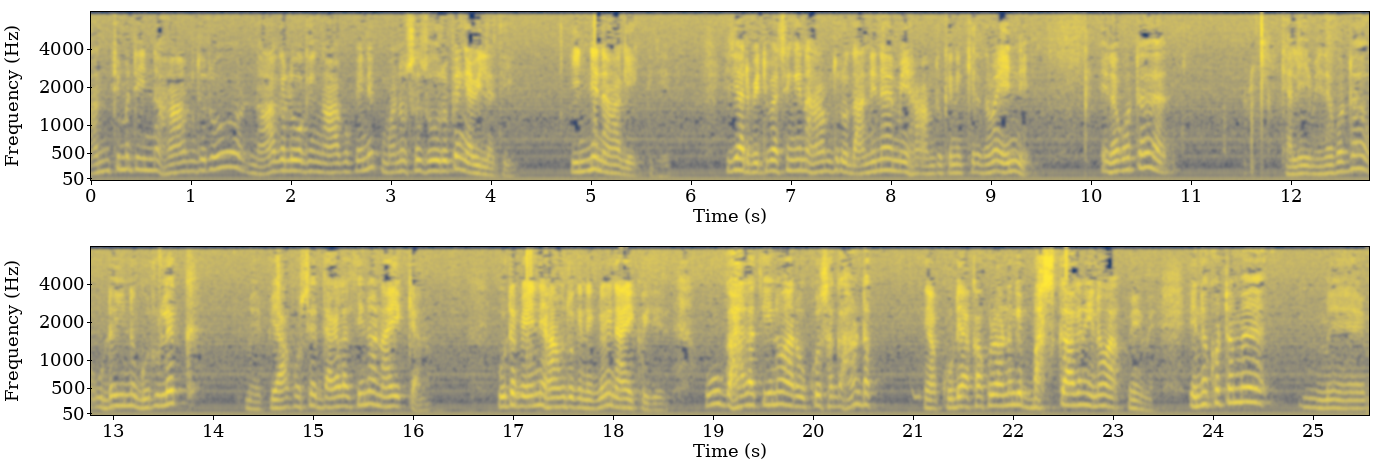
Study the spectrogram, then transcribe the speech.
අන්තිමට ඉන්න හාමුදුරුවෝ නාගලෝකෙන් ආපු කෙනෙක් මනුෂ්‍ය ස්වරූපෙන් ඇවිල්ලා තියෙනවා. ඉන්නේ නාගයෙක් විදියට. ඉතින් අර පිටිපස්සෙන් එන හාමුදුරුවෝ දන්නේ නැහැ මේ හාමුදුර කෙනෙක් කියලා තමයි එන්නේ. එනකොට කැලේ මෙනකොට උඩ ඉන්න ගුරුලෙක් මේ පියාකුස්සේ දගලා තියෙනවා නායක යනවා. ඌට පේන්නේ හාමුදුර කෙනෙක් නෙවෙයි නායක විදියට. ඌ ගහලා තියෙනවා අර උකුස ගහනට කුඩයක් අකුලනගේ බස් ගාගෙන එනවා මේ මේ. එනකොටම මේ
